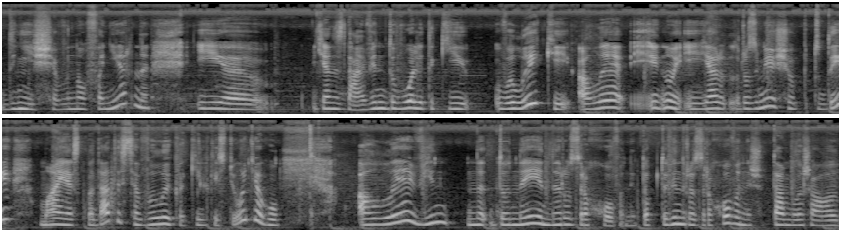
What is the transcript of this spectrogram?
дніще, воно фанерне. і я не знаю, він доволі такий великий, але і, ну, і я розумію, що туди має складатися велика кількість одягу. Але він до неї не розрахований. Тобто він розрахований, щоб там лежало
